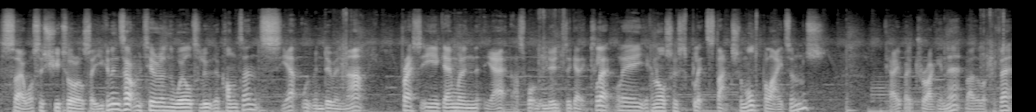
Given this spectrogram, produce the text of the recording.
So, what's this tutorial say? You can insert material in the world to loot the contents. Yep, we've been doing that. Press E again when in the, yeah, that's what been doing to get it correctly. You can also split stacks for multiple items. Okay, by dragging it, by the look of it.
